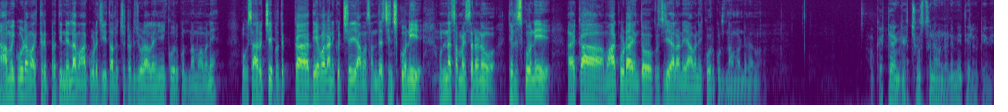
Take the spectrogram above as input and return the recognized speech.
ఆమె కూడా మాకు ప్రతి నెల మాకు కూడా జీతాలు వచ్చేటట్టు చూడాలని కోరుకుంటున్నాం ఆమెని. ఒకసారి వచ్చి ప్రతి ఒక్క దేవాలయానికి వచ్చి ఆమె సందర్శించుకొని ఉన్న సమస్యలను తెలుసుకొని ఆ యొక్క మాకు కూడా ఎంతో కృషి చేయాలని ఆమెని కోరుకుంటున్నామండి మేము. ఓకే థ్యాంక్ యూ చూస్తూనే ఉండండి మీ తెలుగు టీవీ.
